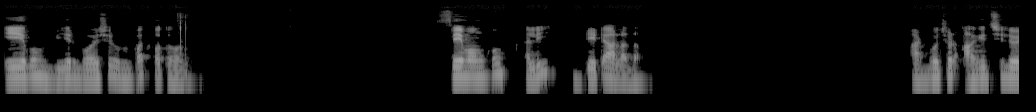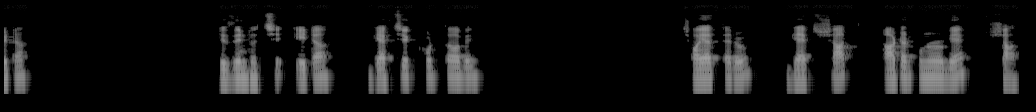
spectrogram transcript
এ এবং বি এর বয়সের অনুপাত কত হবে? সেম অঙ্ক, খালি ডেটা আলাদা। আট বছর আগে ছিল এটা। প্রেজেন্ট হচ্ছে এটা। গ্যাপ চেক করতে হবে। ছয় আর তেরো গ্যাপ সাত। আট আর পনেরো গ্যাপ, সাত।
